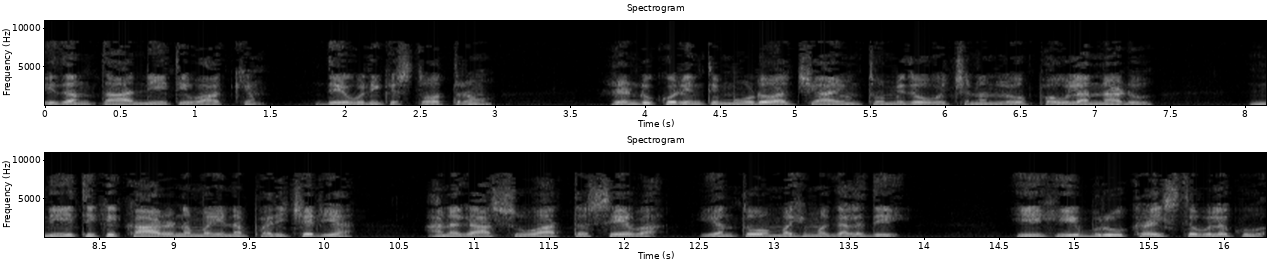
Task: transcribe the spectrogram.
ఇదంతా నీతి వాక్యం దేవునికి స్తోత్రం. రెండు కొరింతి మూడో అధ్యాయం తొమ్మిదో వచనంలో పౌలన్నాడు నీతికి కారణమైన పరిచర్య అనగా సువార్త సేవ ఎంతో మహిమగలది ఈ హీబ్రూ క్రైస్తవులకు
